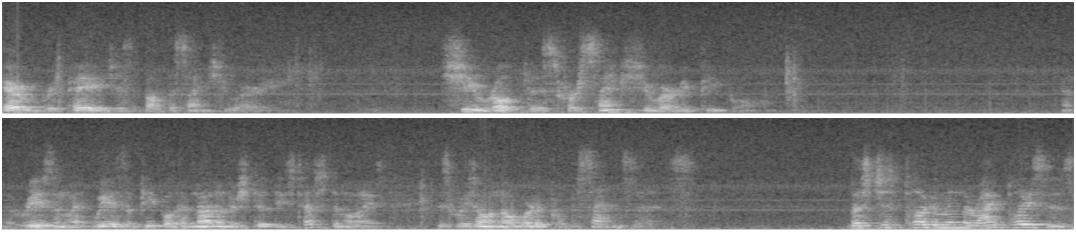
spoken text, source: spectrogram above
every page is about the sanctuary. She wrote this for sanctuary people. And the reason that we as a people have not understood these testimonies is we don't know where to put the sentences. Let's just plug them in the right places,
